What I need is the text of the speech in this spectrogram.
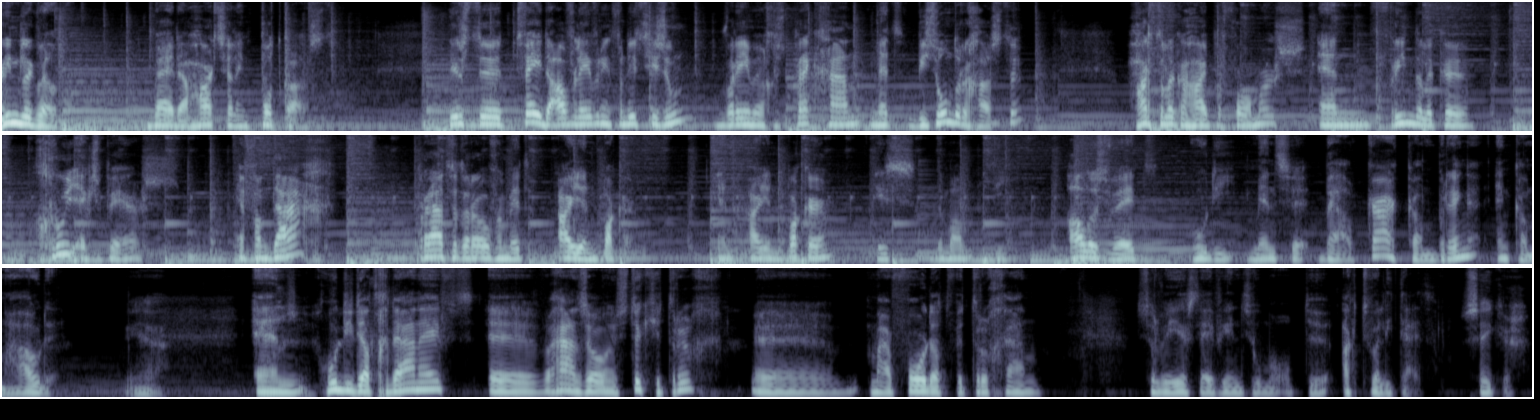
Vriendelijk welkom bij de Hardselling Podcast. Dit is de tweede aflevering van dit seizoen, waarin we in gesprek gaan met bijzondere gasten, hartelijke high performers en vriendelijke groeiexperts. En vandaag praten we daarover met Arjen Bakker. En Arjen Bakker is de man die alles weet hoe die mensen bij elkaar kan brengen en kan houden. Ja. En hoe die dat gedaan heeft, eh, we gaan zo een stukje terug. Eh, maar voordat we teruggaan, zullen we eerst even inzoomen op de actualiteit. Zeker.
